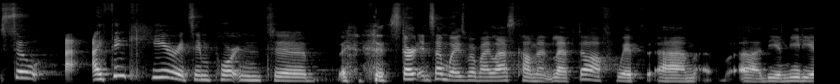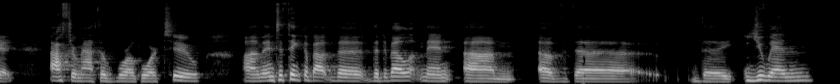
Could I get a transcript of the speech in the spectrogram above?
So, I think here it's important to start in some ways where my last comment left off with um, uh, the immediate aftermath of World War II, um, and to think about the the development um, of the the UN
